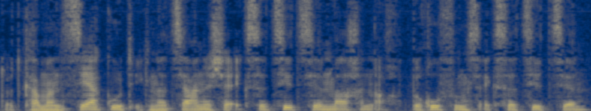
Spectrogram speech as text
Dort kann man sehr gut ignatianische Exerzitien machen, auch Berufungsexerzitien.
